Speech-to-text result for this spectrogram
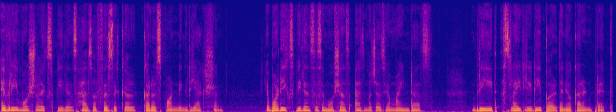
Every emotional experience has a physical corresponding reaction. Your body experiences emotions as much as your mind does. Breathe slightly deeper than your current breath.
